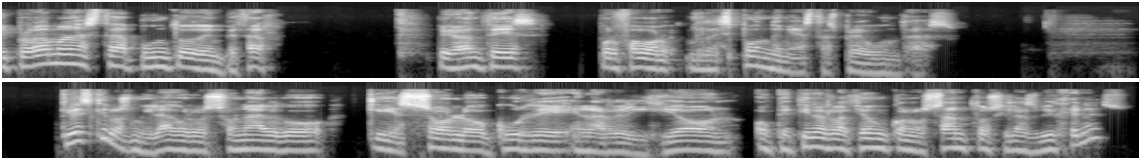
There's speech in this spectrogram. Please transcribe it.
El programa está a punto de empezar, pero antes, por favor, respóndeme a estas preguntas. ¿Crees que los milagros son algo que solo ocurre en la religión o que tiene relación con los santos y las vírgenes?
